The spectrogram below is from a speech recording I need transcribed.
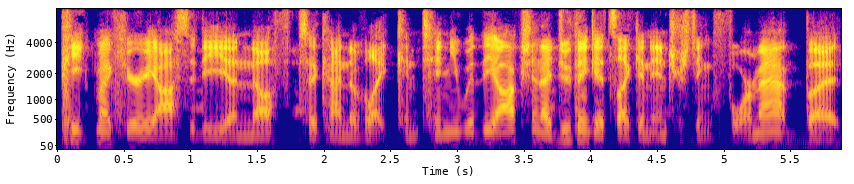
piqued my curiosity enough to kind of like continue with the auction. I do think it's like an interesting format, but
